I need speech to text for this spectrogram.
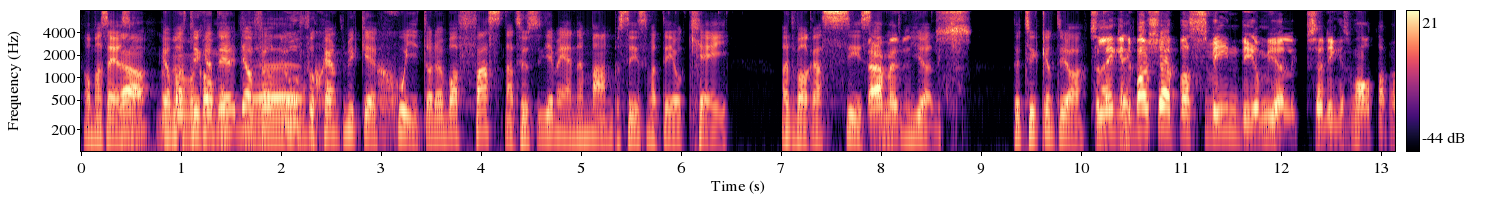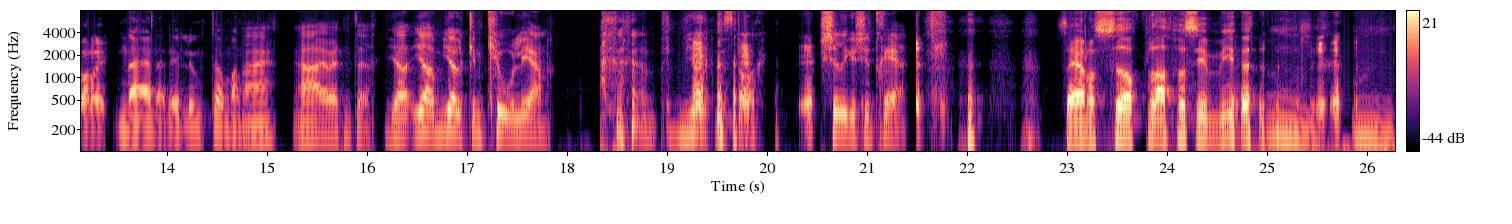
Om man säger Ja, så. Jag bara tycker att det, kommit, det har för eh, oförskämt mycket skit och det har bara fastnat hos gemene man precis som att det är okej att vara rasist ja mot men, mjölk. Det tycker inte jag. så länge det- du bara köper svindyr mjölk så är det ingen som hatar på dig. Nej, nej, det är lugnt där mannen. Nej, ja, jag vet inte. Gör, gör mjölken cool igen. Mjölkmustasch 2023. Säger han och surflar på sin mjölk. Mm.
